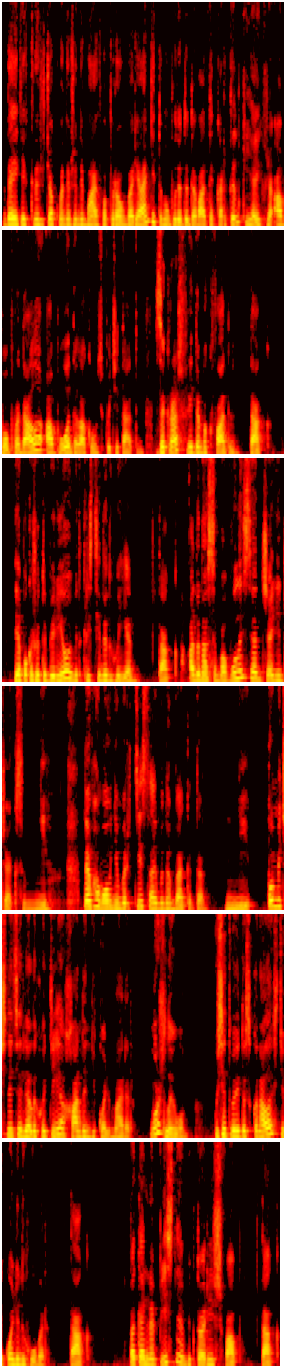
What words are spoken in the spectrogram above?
Деяких книжечок в мене вже немає в паперовому варіанті, тому буду додавати картинки. Я їх вже або продала, або дала комусь почитати. The Crush Фріда Макфаден. Так. Я покажу тобі Ріо від Крістіни Нгуєн. Так. Ананасова вулиця Дженні Джексон. Ні. Невгамовні мерці Саймона Бекета. Ні. Помічниця для лиходія Ханна Ніколь Мерер. Можливо. Усі твої досконалості Колін Гувер. Так. Пекельна пісня Вікторії Шваб. Так.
